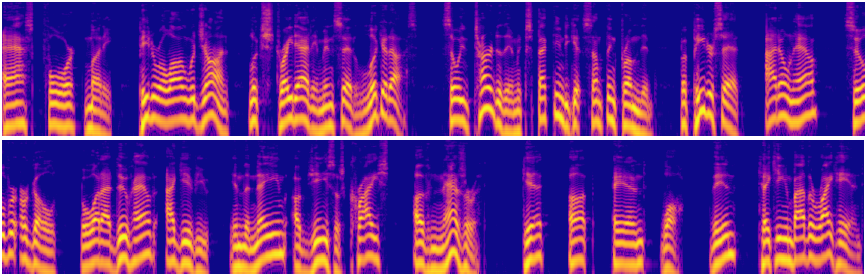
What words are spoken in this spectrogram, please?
asked for money. Peter, along with John, looked straight at him and said, Look at us. So he turned to them, expecting to get something from them. But Peter said, I don't have silver or gold, but what I do have, I give you. In the name of Jesus Christ of Nazareth, get up and walk. Then, taking him by the right hand,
